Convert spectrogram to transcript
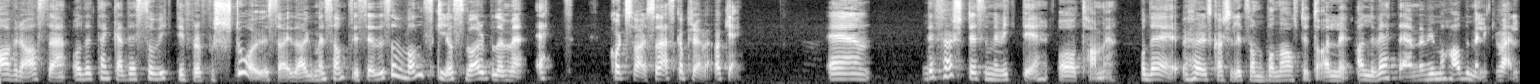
av rase. Og det tenker jeg det er så viktig for å forstå USA i dag, men samtidig er det så vanskelig å svare på det med ett kort svar, så jeg skal prøve. Ok. Eh, det første som er viktig å ta med, og det høres kanskje litt sånn banalt ut, og alle, alle vet det, men vi må ha det med likevel,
